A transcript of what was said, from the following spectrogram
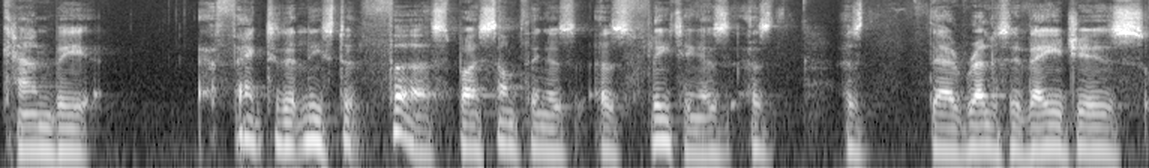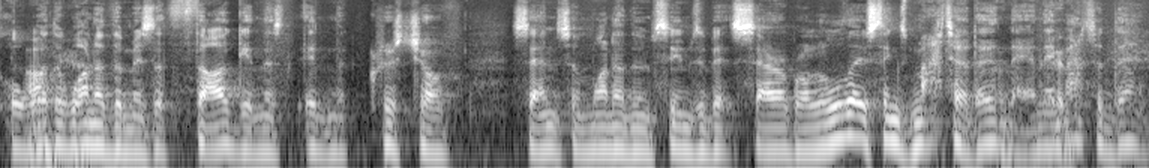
can be affected, at least at first, by something as, as fleeting as, as, as their relative ages, or oh, whether yeah. one of them is a thug in the, in the Khrushchev sense and one of them seems a bit cerebral. All those things matter, don't they? And they mattered then.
